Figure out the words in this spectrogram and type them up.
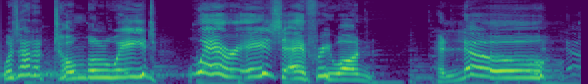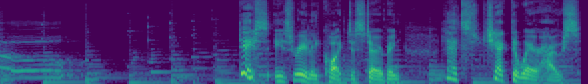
Was that a tumbleweed? Where is everyone? Hello? This is really quite disturbing. Let's check the warehouse.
